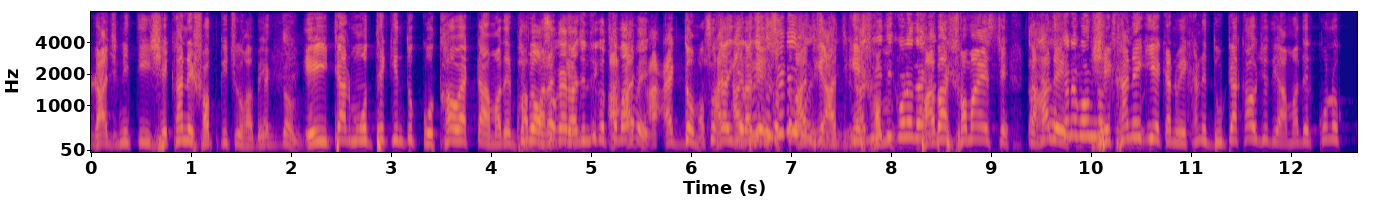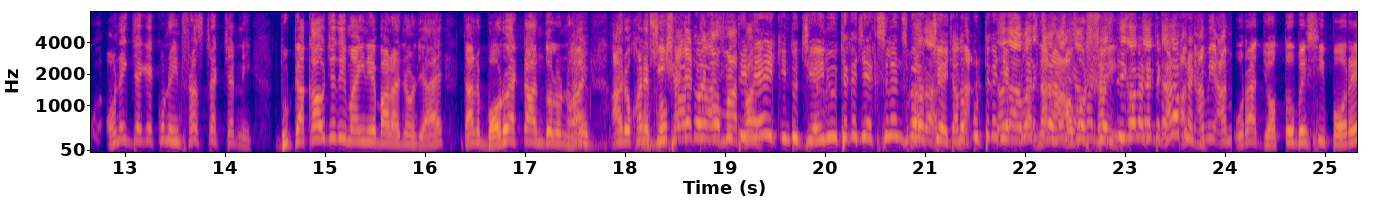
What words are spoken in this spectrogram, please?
রাজনীতি সেখানে সবকিছু হবে একদম। এইটার মধ্যে কিন্তু কোথাও একটা আমাদের রাজনীতি করতে পারবে? একদম আজকে-? আজকে ভাবার সময় এসছে তাহলে সেখানে গিয়ে কেন এখানে দু টাকাও যদি আমাদের কোনো অনেক জায়গায় কোনো ইনফ্রাস্ট্রাকচার নেই দু টাকাও যদি মাইনে বাড়ানো যায় তাহলে বড় একটা আন্দোলন হয় আর ওখানে বিশ হাজার টাকাও নেই কিন্তু জেএনইউ থেকে যে এক্সেলেন্স বেরোচ্ছে যাদবপুর থেকে যে অবশ্যই। আমি ওরা যত বেশি পড়ে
